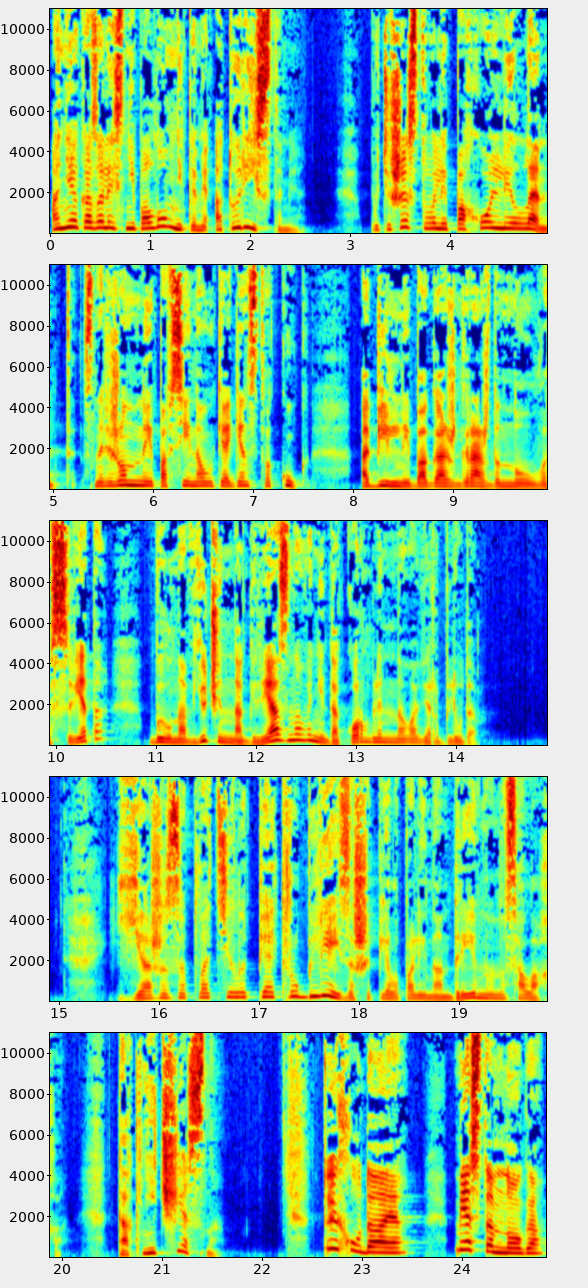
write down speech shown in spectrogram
Они оказались не паломниками, а туристами. Путешествовали по Холли-Ленд, снаряженные по всей науке агентства «Кук». Обильный багаж граждан Нового Света – был навьючен на грязного, недокормленного верблюда. «Я же заплатила пять рублей!» — зашипела Полина Андреевна на Салаха. «Так нечестно!» «Ты худая, места много,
